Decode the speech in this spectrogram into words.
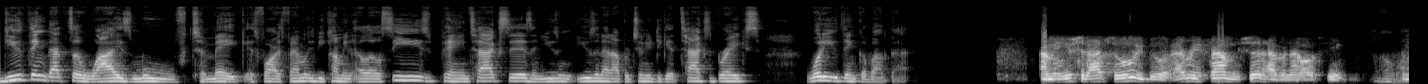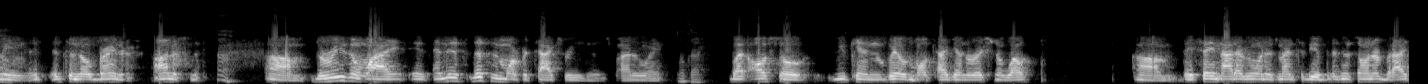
do you think that's a wise move to make as far as families becoming LLCs, paying taxes, and using using that opportunity to get tax breaks? What do you think about that? I mean, you should absolutely do it. Every family should have an LLC. Oh, wow. I mean, it, it's a no-brainer, honestly. Huh. Um, the reason why, is, and this this is more for tax reasons, by the way, okay. but also you can build multi-generational wealth. Um, they say not everyone is meant to be a business owner, but I,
